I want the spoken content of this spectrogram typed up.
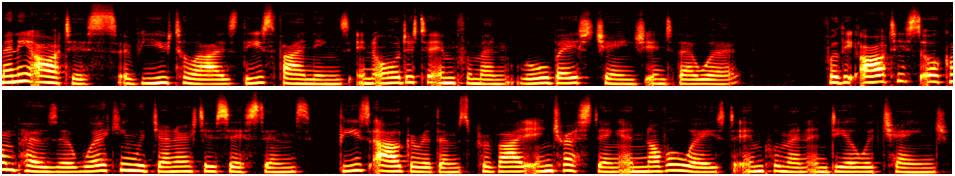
Many artists have utilized these findings in order to implement rule based change into their work. For the artist or composer working with generative systems, these algorithms provide interesting and novel ways to implement and deal with change.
